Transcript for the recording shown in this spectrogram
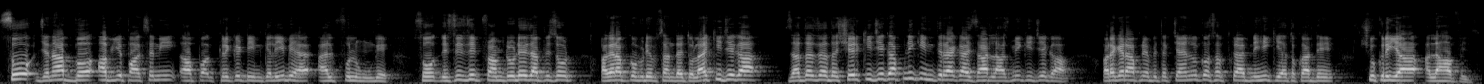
सो जनाब, अब ये पाकिस्तानी क्रिकेट टीम के लिए भी हेल्पफुल होंगे। So this is it from today's episode अगर आपको वीडियो पसंद आए तो लाइक कीजिएगा, ज़्यादा से ज़्यादा शेयर कीजिएगा, अपनी कीमती राय का इजहार लाजमी कीजिएगा। और अगर आपने अभी तक चैनल को सब्सक्राइब नहीं किया तो कर दें। शुक्रिया, अल्लाह हाफिज़।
